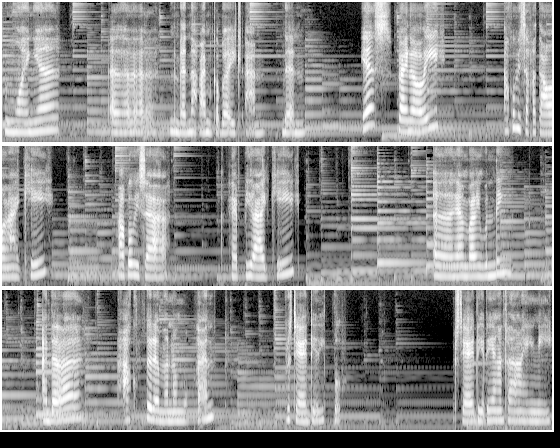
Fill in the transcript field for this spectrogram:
Semuanya uh, mendatangkan kebaikan dan yes finally aku bisa ketawa lagi aku bisa happy lagi. Uh, yang paling penting adalah aku sudah menemukan percaya diriku. Percaya diri yang selama ini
